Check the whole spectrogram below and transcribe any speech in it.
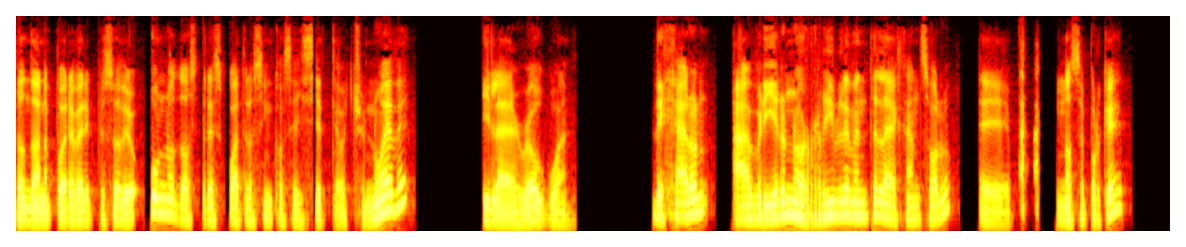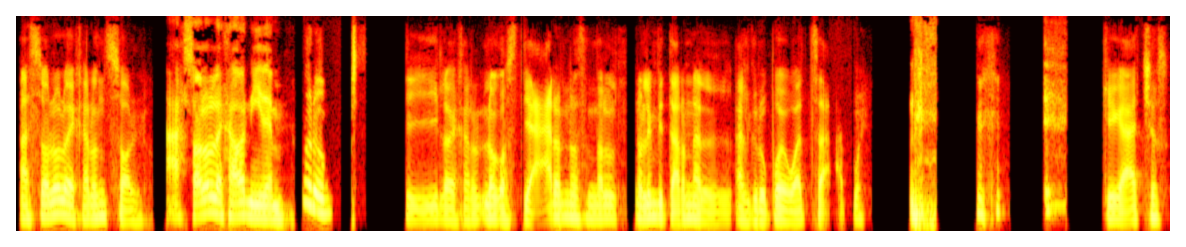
donde van a poder ver episodio 1, 2, 3, 4, 5, 6, 7, 8, 9 y la de Rogue One. Dejaron, abrieron horriblemente la de Han Solo. eh, no sé por qué. A Solo lo dejaron solo. Ah, solo lo en idem. Pero sí, lo dejaron, lo gostearon, no, no, no lo invitaron al, al grupo de WhatsApp, güey. Qué gachos.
